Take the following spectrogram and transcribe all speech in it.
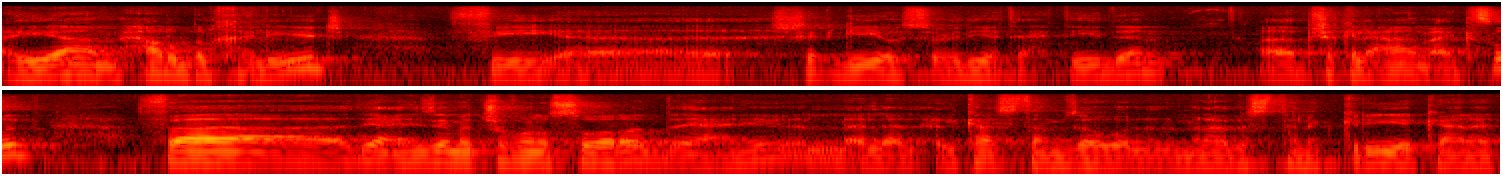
أيام حرب الخليج في الشرقية والسعودية تحديدا بشكل عام أقصد. فيعني زي ما تشوفون الصورة يعني الكاستمز أو الملابس التنكرية كانت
